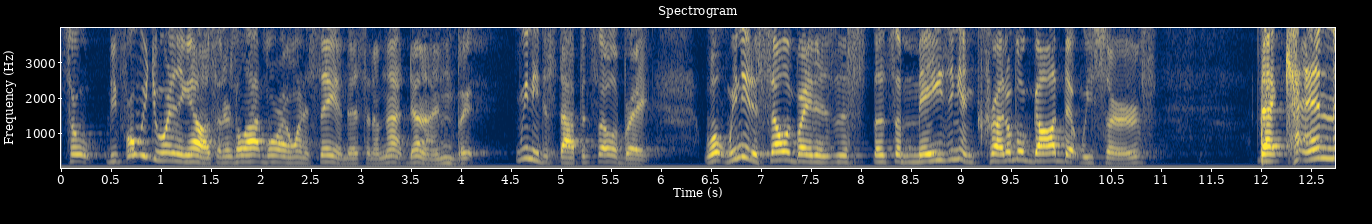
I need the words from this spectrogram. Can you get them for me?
So before we do anything else, and there's a lot more I want to say in this, and I'm not done, but we need to stop and celebrate. What we need to celebrate is this, this amazing, incredible God that we serve that can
